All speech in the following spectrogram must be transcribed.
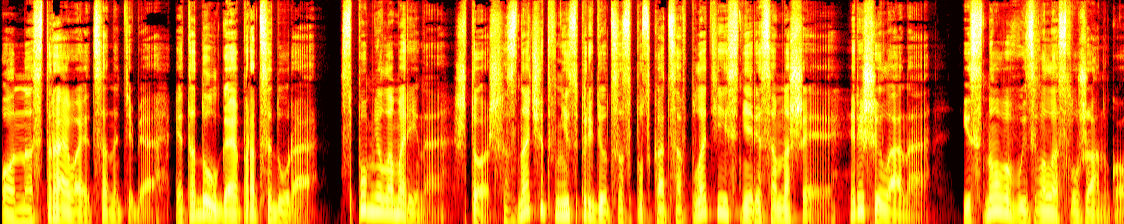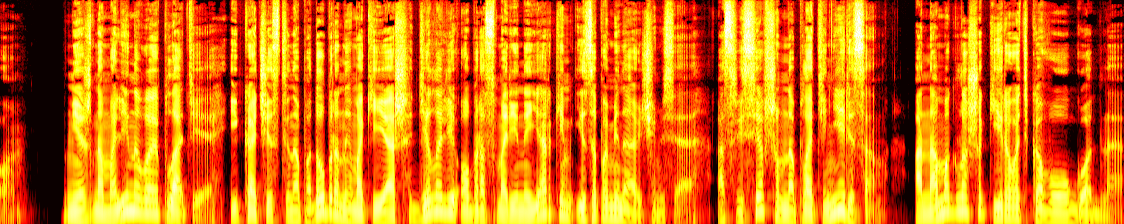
«Он настраивается на тебя. Это долгая процедура», — вспомнила Марина. «Что ж, значит, вниз придется спускаться в платье с Нерисом на шее», — решила она. И снова вызвала служанку. Нежно-малиновое платье и качественно подобранный макияж делали образ Марины ярким и запоминающимся, а с висевшим на платье нерисом она могла шокировать кого угодно.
